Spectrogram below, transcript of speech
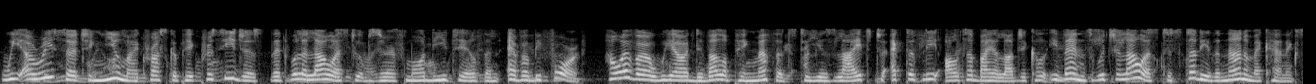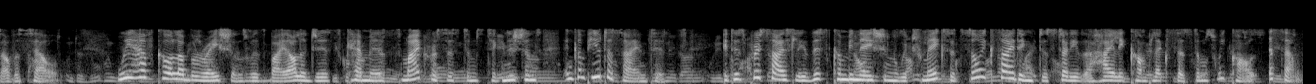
We are researching new microscopic procedures that will allow us to observe more details than ever before. However, we are developing methods to use light to actively alter biological events which allow us to study the nanomechanics of a cell. We have collaborations with biologists, chemists, microsystems technicians and computer scientists. It is precisely this combination which makes it so exciting to study the highly complex systems we call a cell.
